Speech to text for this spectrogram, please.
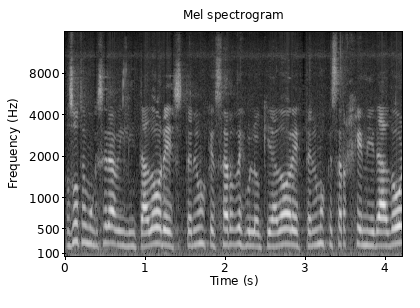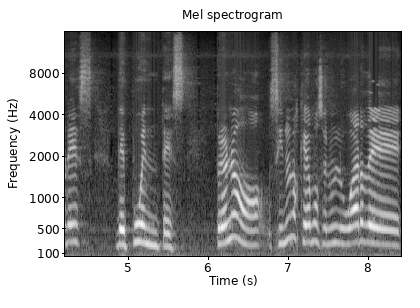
nosotros tenemos que ser habilitadores, tenemos que ser desbloqueadores, tenemos que ser generadores de puentes pero no, si no nos quedamos en un lugar de,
